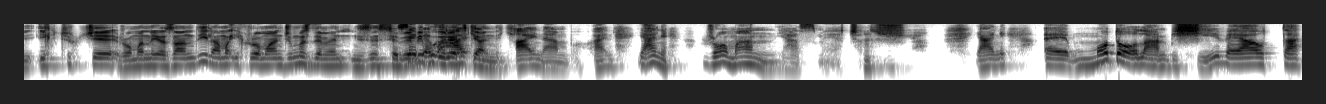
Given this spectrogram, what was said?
ilk Türkçe romanı yazan değil ama ilk romancımız demenizin sebebi, sebebi bu üretkenlik. Aynen bu. Aynen. Yani roman yazmaya çalışıyor. Yani e, moda olan bir şeyi veyahut da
